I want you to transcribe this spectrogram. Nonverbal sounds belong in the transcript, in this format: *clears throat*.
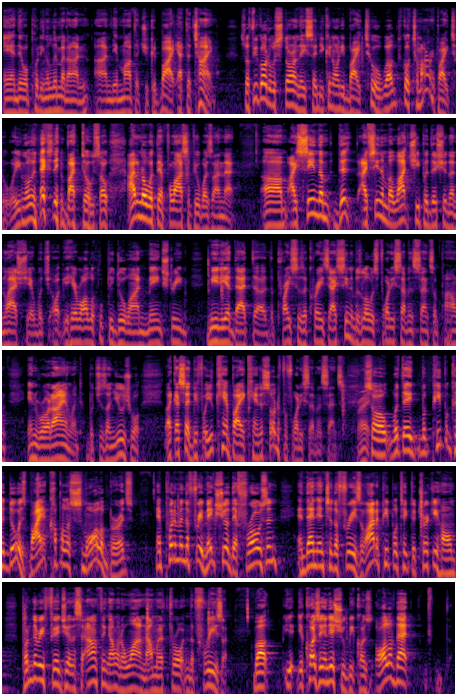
and they were putting a limit on on the amount that you could buy at the time. So if you go to a store and they said you can only buy two, well, go tomorrow and buy two, or you can go the *laughs* next day and buy two. So I don't know what their philosophy was on that. Um, I seen them. This, I've seen them a lot cheaper this year than last year. Which uh, you hear all the hoop-de-doo on mainstream media that uh, the prices are crazy. I've seen them as low as forty-seven cents a pound in Rhode Island, which is unusual. Like I said before, you can't buy a can of soda for forty-seven cents. Right. So what they what people could do is buy a couple of smaller birds and put them in the freezer. Make sure they're frozen and then into the freezer. A lot of people take the turkey home, put it in the refrigerator, and say, I don't think I'm going to want it. I'm going to throw it in the freezer. Well, you're causing an issue because all of that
